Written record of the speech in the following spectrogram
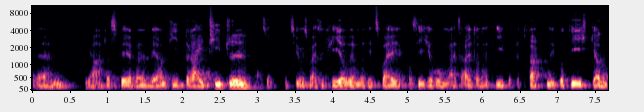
Ähm, ja, das wäre, wären die drei Titel, also beziehungsweise vier, wenn wir die zwei Versicherungen als Alternative betrachten, über die ich gern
